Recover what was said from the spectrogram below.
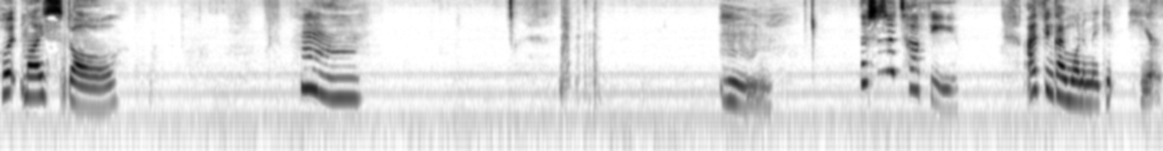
put my stall, hmm, hmm, this is a toughie. I think I want to make it here.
